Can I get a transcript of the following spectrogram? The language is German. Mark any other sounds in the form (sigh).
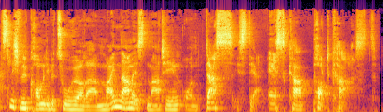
Herzlich willkommen, liebe Zuhörer. Mein Name ist Martin und das ist der SK Podcast.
